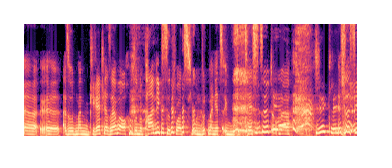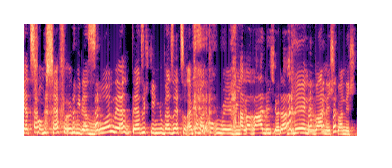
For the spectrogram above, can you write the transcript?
Äh, äh, also man gerät ja selber auch in so eine Paniksituation. Wird man jetzt irgendwie getestet ja, oder wirklich? ist das jetzt vom Chef irgendwie der Sohn, der, der sich gegenübersetzt und einfach mal gucken will, wie... Aber war nicht, oder? Nee, nee, war nicht, war nicht.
